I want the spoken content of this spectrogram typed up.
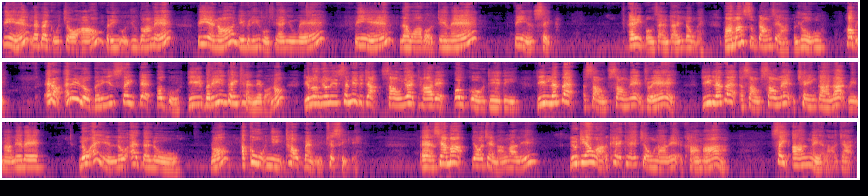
ပြီးရင်လက်ပတ်ကိုကြော်အောင်ပရိကိုယူသွားမယ်ပြီးရင်တော့ဒီပရိကိုပြန်ယူမယ်ပြီးရင်လက်ဝါးပေါ်တင်မယ်ပြီးရင်စိတ်အဲ့ဒီပုံစံအတိုင်းလုပ်မယ်ဘာမှဆူတောင်းစရာမလိုဘူးဟုတ်ပြီ အဲ့တော့အဲ့ဒီလိုပရိစိတ်တဲ့ပုံကိုဒီပရိဒိဋ္ဌံနဲ့ပေါ့နော်ဒီလိုမျိုးလေးစနစ်တကျဆောင်ရွက်ထားတဲ့ပုံကိုတည်းဒီဒီလက်ပတ်အဆောင်ဆောင်တဲ့အတွက်ဒီလက်ပတ်အဆောင်ဆောင်တဲ့အချိန်ကာလတွေမှာလည်းပဲလိုအပ်ရင်လိုအပ်တယ်လို့နော်အကူအညီထောက်ပံ့တွေဖြစ်စေတယ်အဲဆ iam မပြောချင်တာကလေလူတယောက်ဟာအခက်အခဲကြုံလာတဲ့အခါမှာစိတ်အားငယ်လာကြတယ်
